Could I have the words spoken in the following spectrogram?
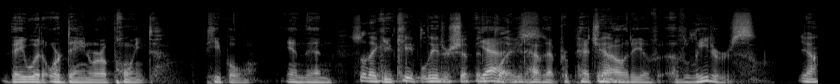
they would ordain or appoint people and then So they could keep leadership in yeah place. you'd have that perpetuality of, of leaders yeah.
